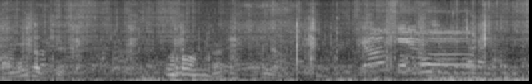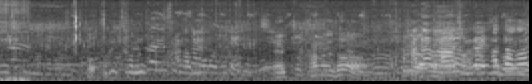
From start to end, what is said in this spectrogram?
방문 섭지. 예, 쭉 가면서 가다가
